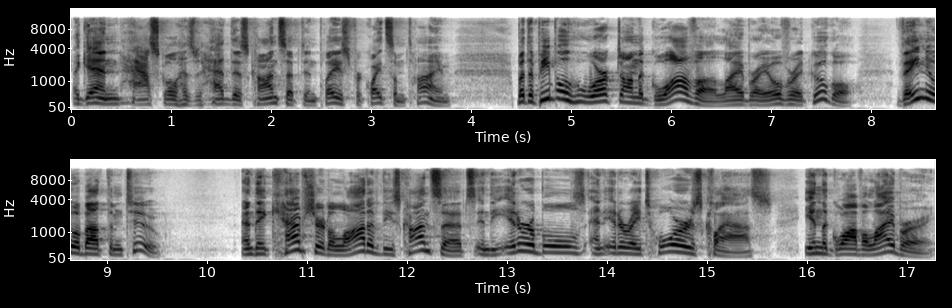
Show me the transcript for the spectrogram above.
Again, Haskell has had this concept in place for quite some time. But the people who worked on the Guava library over at Google, they knew about them too. And they captured a lot of these concepts in the iterables and iterators class in the Guava library.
